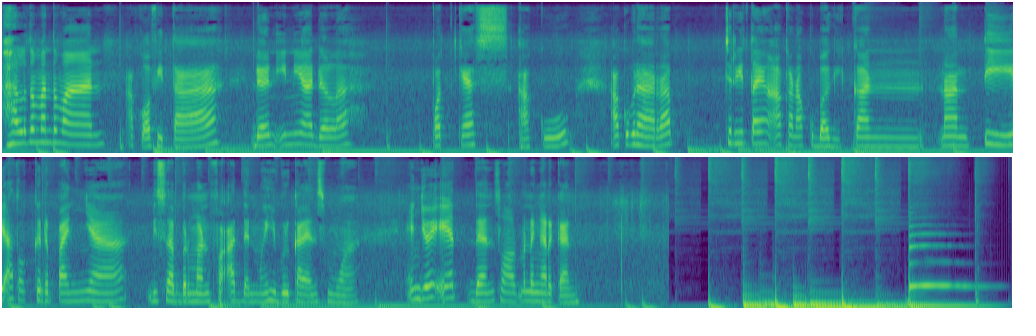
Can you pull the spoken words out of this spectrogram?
Halo teman-teman, aku Ovita dan ini adalah podcast aku. Aku berharap cerita yang akan aku bagikan nanti atau ke depannya bisa bermanfaat dan menghibur kalian semua. Enjoy it dan selamat mendengarkan.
